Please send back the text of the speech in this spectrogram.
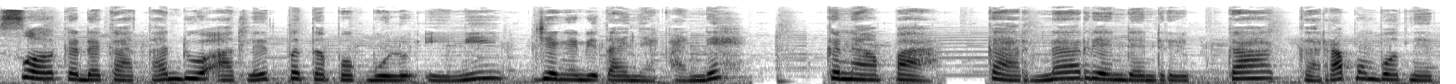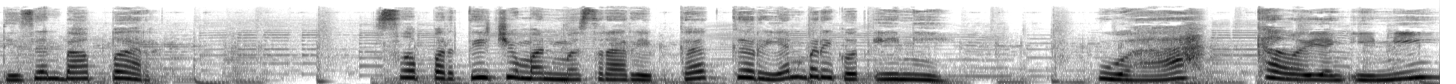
Soal kedekatan dua atlet petepuk bulu ini jangan ditanyakan deh. Kenapa? Karena Rian dan Ripka kerap membuat netizen baper. Seperti cuman mesra Ripka ke Rian berikut ini. Wah, kalau yang ini,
